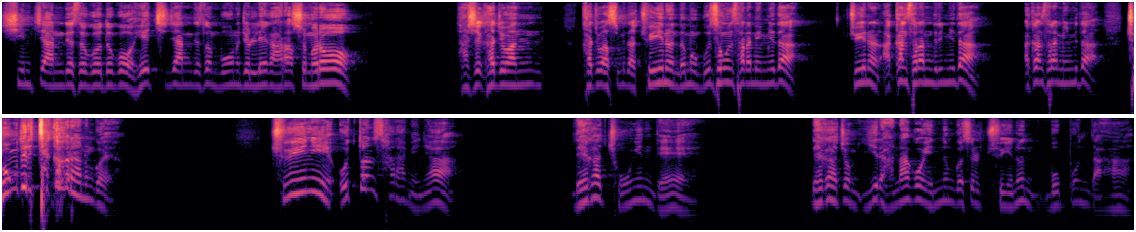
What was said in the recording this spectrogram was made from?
심지 않은 데서 거두고 해치지 않은 데서 모으는 줄 내가 알았으므로 다시 가져왔, 가져왔습니다. 주인은 너무 무서운 사람입니다. 주인은 악한 사람들입니다. 악한 사람입니다. 종들이 착각을 하는 거예요. 주인이 어떤 사람이냐? 내가 종인데 내가 좀 일 안 하고 있는 것을 주인은 못 본다.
